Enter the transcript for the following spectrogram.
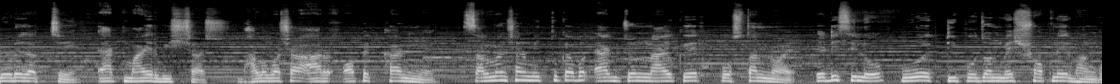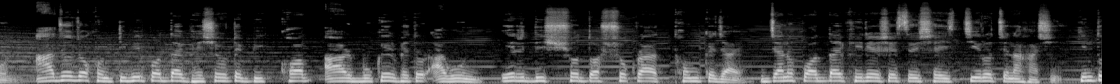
লড়ে যাচ্ছে এক মায়ের বিশ্বাস, ভালোবাসা আর অপেক্ষা নিয়ে। সালমান শাহর মৃত্যু কেবল একজন নায়কের প্রস্থান নয়, এটি ছিল পুরো একটি প্রজন্মের স্বপ্নের ভাঙ্গন আজও যখন টিভির পর্দায় ভেসে ওঠে বিক্ষোভ আর বুকের ভেতর আগুন এর দৃশ্য দর্শকরা থমকে যায়, যেন পদ্মায় ফিরে এসেছে সেই চিরচেনা হাসি। কিন্তু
